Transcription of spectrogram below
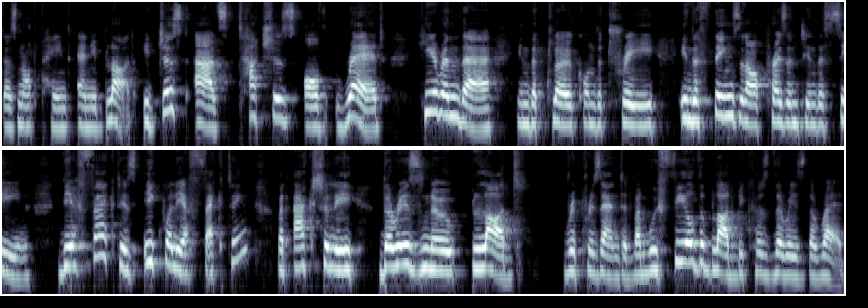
does not paint any blood. It just adds touches of red here and there in the cloak, on the tree, in the things that are present in the scene. The effect is equally affecting, but actually there is no blood represented, but we feel the blood because there is the red.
